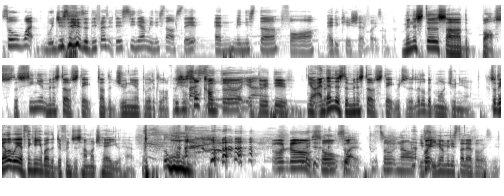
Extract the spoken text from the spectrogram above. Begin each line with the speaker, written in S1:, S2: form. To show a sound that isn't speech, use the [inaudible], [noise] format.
S1: So what would you [laughs] say is the difference between senior minister of state and minister for education, for example?
S2: Ministers are the boss. The senior minister of state are the junior political officers.
S3: Which is so
S1: counterintuitive. yeah.
S2: yeah, and then there's the minister of state, which is a little bit more junior. So the other way of thinking about the difference is how much hair you have. [laughs] [laughs]
S3: Oh no.
S4: So, what? So now it's
S3: Quite-
S4: senior minister level, is it?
